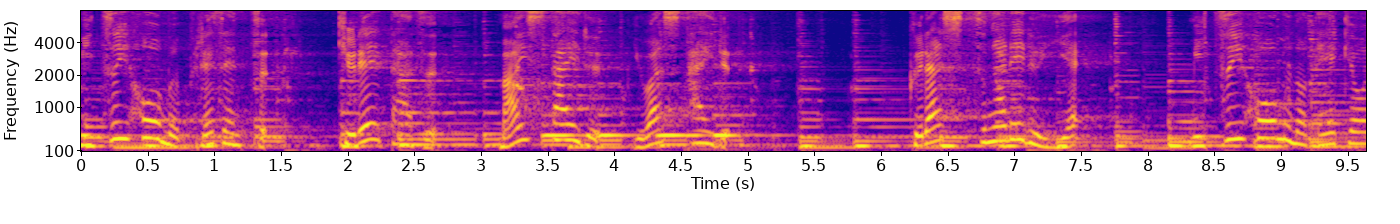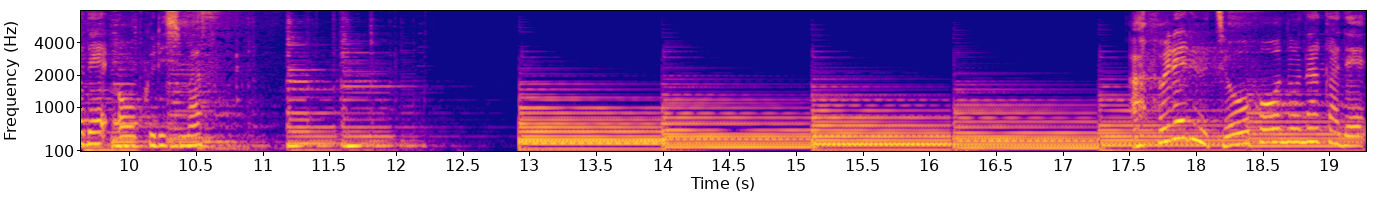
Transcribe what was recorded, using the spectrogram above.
三井ホームプレゼンツキュレーターズマイスタイルユアスタイル。暮らし継がれる家三井ホームの提供でお送りします。溢れる情報の中で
